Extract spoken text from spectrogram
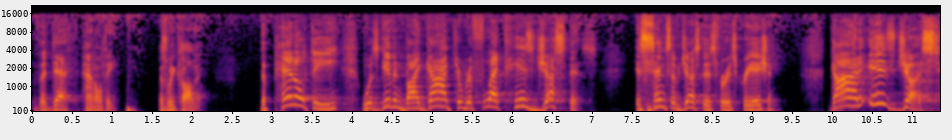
the death penalty, as we call it. The penalty was given by God to reflect his justice, his sense of justice for his creation. God is just.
